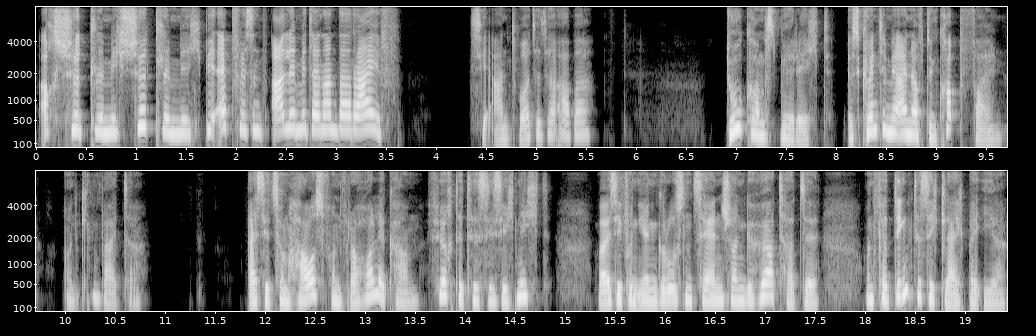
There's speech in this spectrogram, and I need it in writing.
Ach, schüttle mich, schüttle mich, wir Äpfel sind alle miteinander reif. Sie antwortete aber Du kommst mir recht, es könnte mir einer auf den Kopf fallen, und ging weiter. Als sie zum Haus von Frau Holle kam, fürchtete sie sich nicht, weil sie von ihren großen Zähnen schon gehört hatte, und verdingte sich gleich bei ihr.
